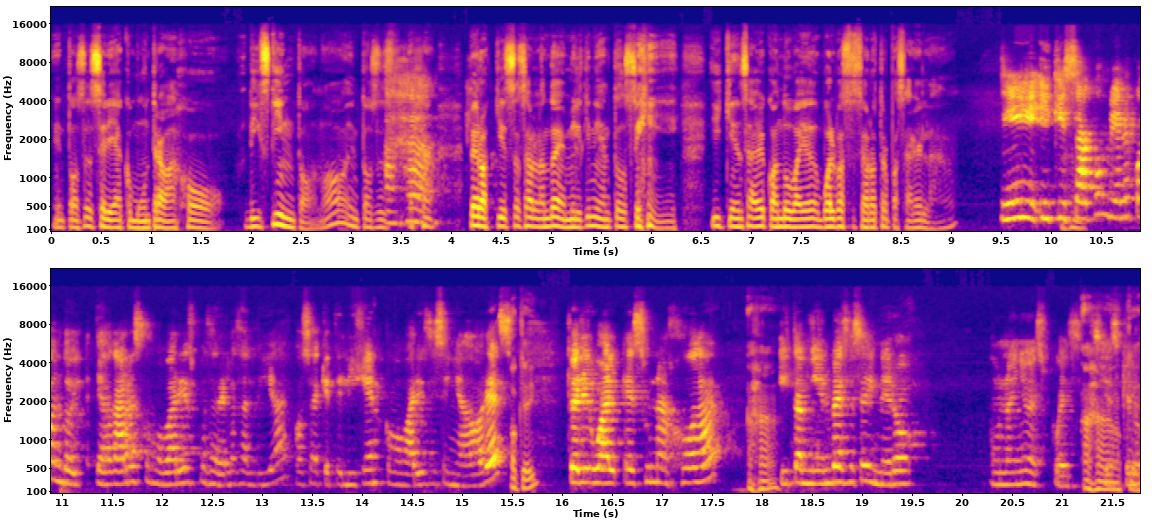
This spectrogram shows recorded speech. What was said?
Entonces sería como un trabajo distinto, ¿no? Entonces, pero aquí estás hablando de 1500 y, y quién sabe cuándo vaya, vuelvas a hacer otra pasarela. ¿no? Sí, y quizá conviene cuando te agarras como varias pasarelas al día, o sea, que te eligen como varios diseñadores. Ok. Pero igual es una joda y también ves ese dinero un año después. Ajá, es que lo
